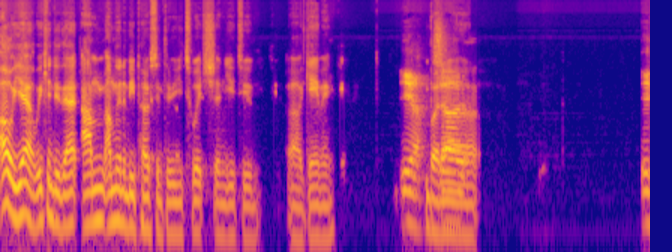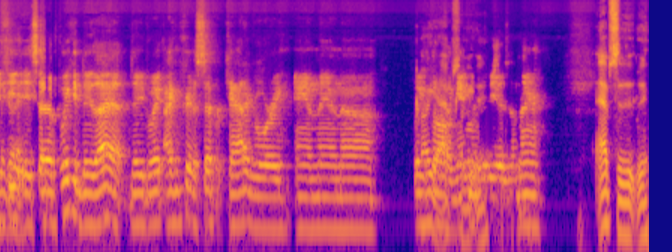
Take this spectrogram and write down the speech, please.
Oh yeah, we can do that. I'm I'm gonna be posting through Twitch and YouTube uh gaming. Yeah, But so uh if you so if we could do that, dude, we, I can create a separate category and then uh we can Oh, put yeah, all the gaming absolutely. videos in there. absolutely.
